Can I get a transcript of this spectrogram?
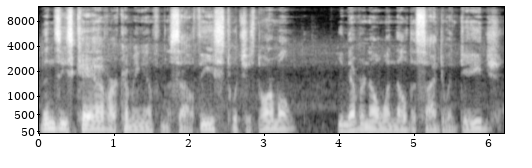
Lindsay's Cav are coming in from the southeast, which is normal. You never know when they'll decide to engage.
